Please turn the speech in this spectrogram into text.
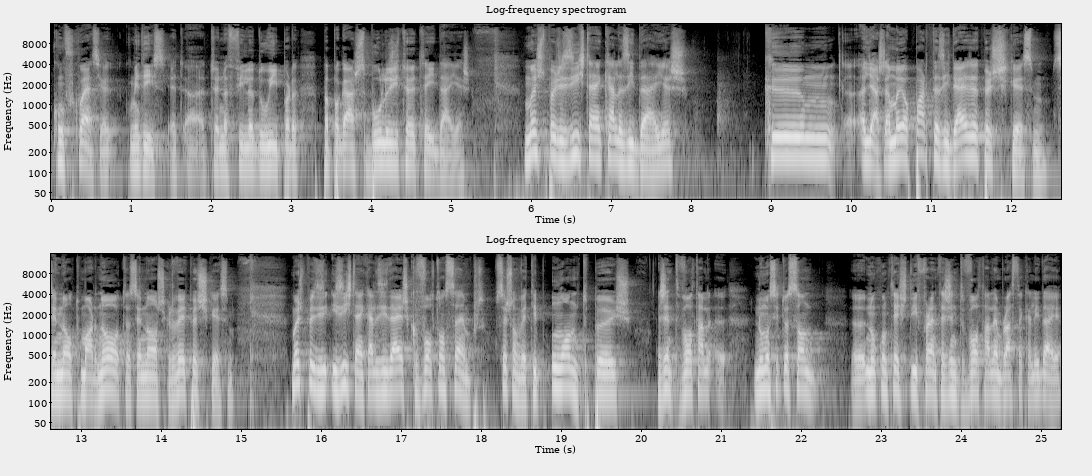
com frequência, como eu disse, estou na fila do hiper para pagar cebolas e estou a ter ideias. Mas depois existem aquelas ideias que, hum, aliás, a maior parte das ideias depois esqueço-me. Sem não tomar nota, sem não escrever, depois esqueço-me. Mas depois existem aquelas ideias que voltam sempre. Vocês a ver, tipo, um ano depois, a gente volta a, numa situação, uh, num contexto diferente, a gente volta a lembrar-se daquela ideia.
